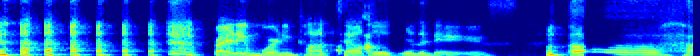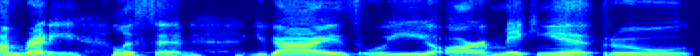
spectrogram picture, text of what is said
Friday morning cocktail, those were the days. Oh, I'm ready. Listen, you guys, we are making it through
